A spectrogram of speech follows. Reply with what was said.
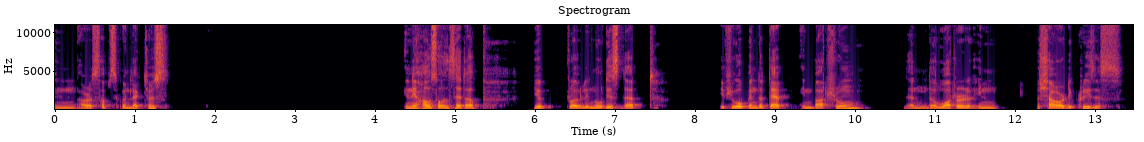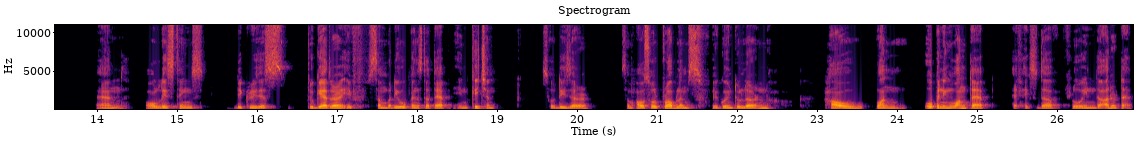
in our subsequent lectures. In a household setup, you probably noticed that if you open the tap in bathroom, then the water in the shower decreases and all these things decreases together if somebody opens the tap in kitchen. So these are some household problems. We're going to learn how one opening one tap affects the flow in the other tap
